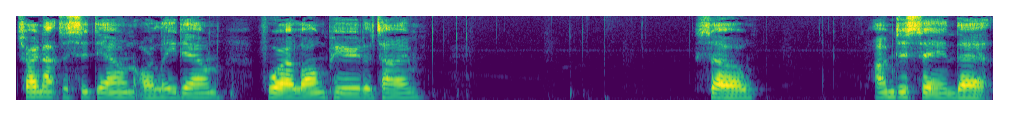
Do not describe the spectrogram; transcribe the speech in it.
try not to sit down or lay down for a long period of time. So I'm just saying that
